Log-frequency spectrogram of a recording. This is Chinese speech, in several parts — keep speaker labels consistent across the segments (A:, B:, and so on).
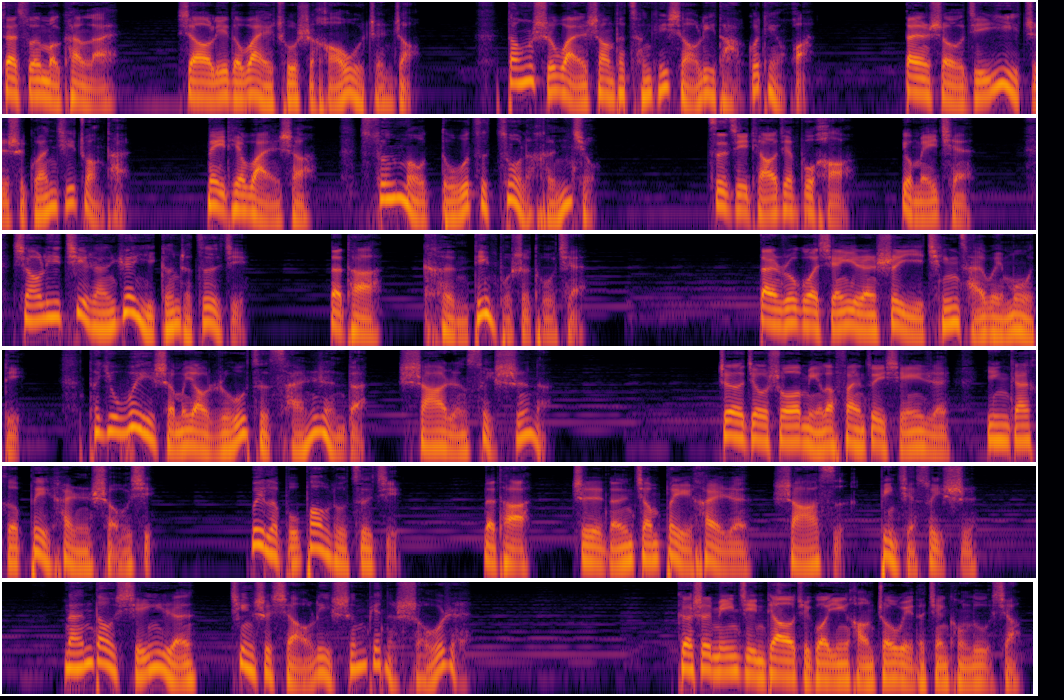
A: 在孙某看来，小丽的外出是毫无征兆。当时晚上，他曾给小丽打过电话，但手机一直是关机状态。那天晚上，孙某独自坐了很久，自己条件不好，又没钱。小丽既然愿意跟着自己，那他肯定不是图钱。但如果嫌疑人是以侵财为目的，他又为什么要如此残忍的杀人碎尸呢？这就说明了犯罪嫌疑人应该和被害人熟悉。为了不暴露自己，那他只能将被害人杀死并且碎尸。难道嫌疑人竟是小丽身边的熟人？可是民警调取过银行周围的监控录像，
